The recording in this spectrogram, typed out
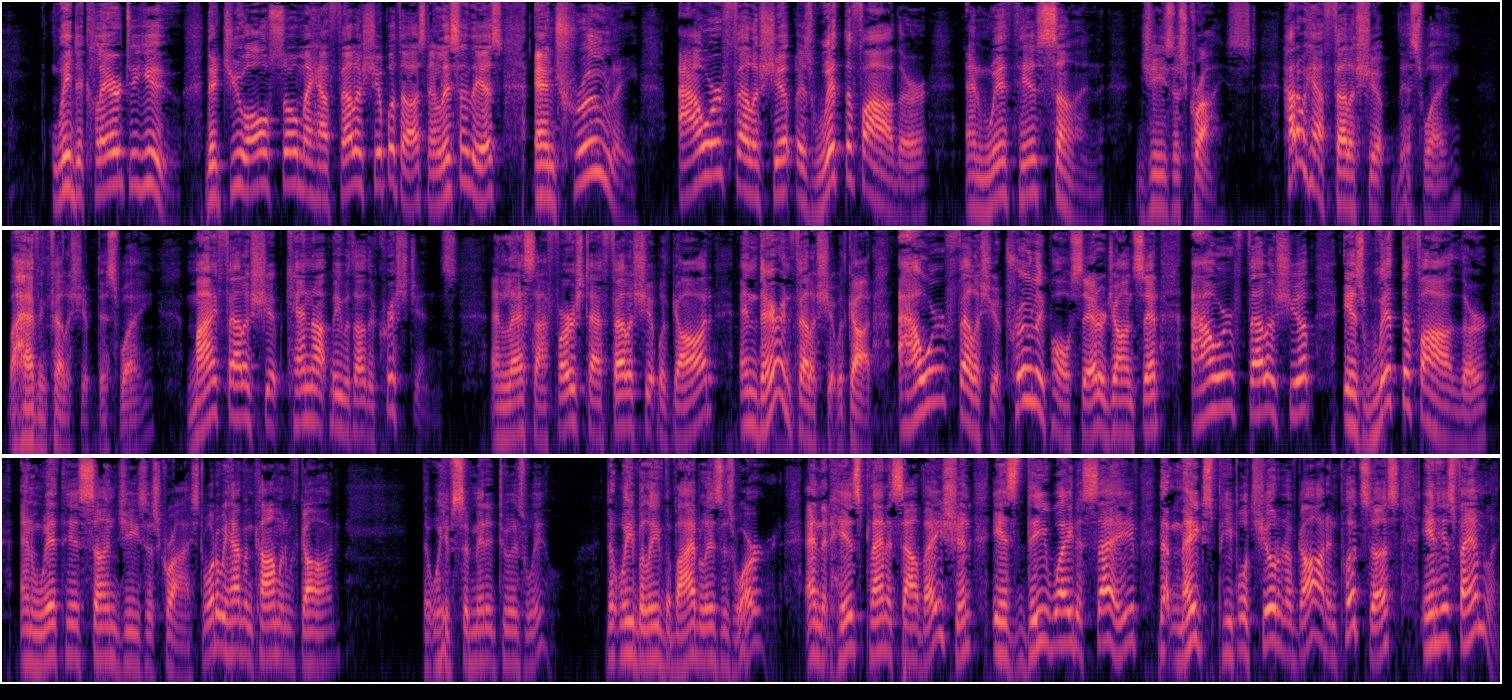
we declare to you, that you also may have fellowship with us. Now listen to this. And truly, our fellowship is with the Father and with His Son, Jesus Christ. How do we have fellowship this way? By having fellowship this way. My fellowship cannot be with other Christians unless I first have fellowship with God and they're in fellowship with God. Our fellowship, truly Paul said, or John said, our fellowship is with the Father and with His Son Jesus Christ. What do we have in common with God? That we have submitted to His will. That we believe the Bible is His Word. And that His plan of salvation is the way to save that makes people children of God and puts us in His family.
